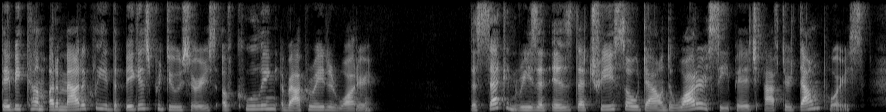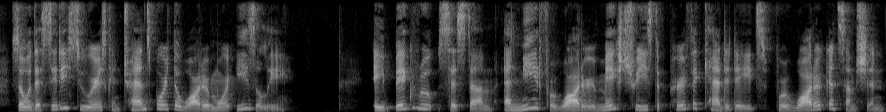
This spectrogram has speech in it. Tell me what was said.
they become automatically the biggest producers of cooling evaporated water. The second reason is that trees slow down the water seepage after downpours so the city sewers can transport the water more easily. A big root system and need for water makes trees the perfect candidates for water consumption,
